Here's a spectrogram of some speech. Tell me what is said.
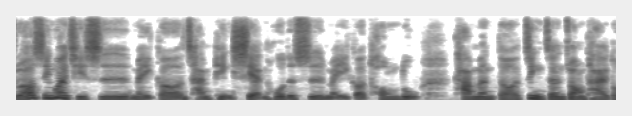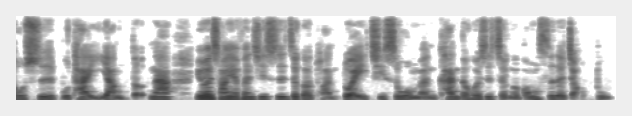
主要是因为其实每个产品线或者是每一个通路，他们的竞争状态都是不太一样的。那因为商业分析师这个团队，其实我们看的会是整个公司的角度，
